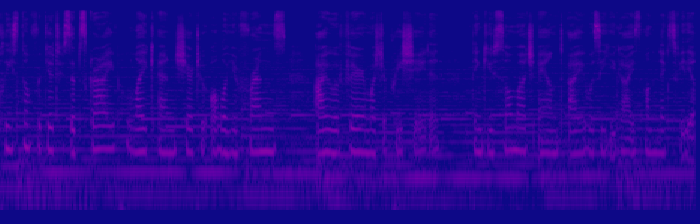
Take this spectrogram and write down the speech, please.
Please don't forget to subscribe, like, and share to all of your friends. I would very much appreciate it. Thank you so much, and I will see you guys on the next video.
